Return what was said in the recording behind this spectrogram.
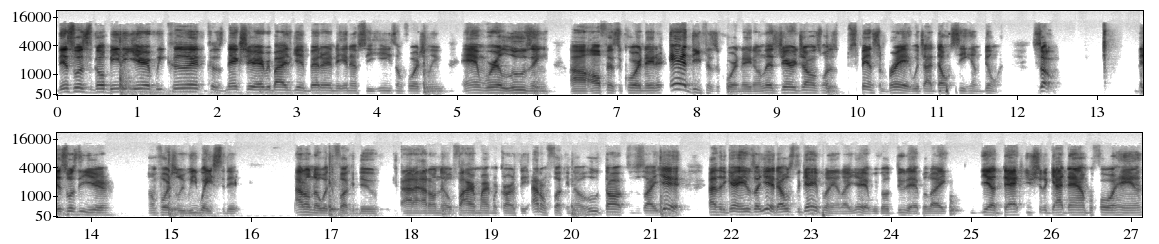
this was gonna be the year if we could, because next year everybody's getting better in the NFC East, unfortunately, and we're losing our offensive coordinator and defensive coordinator unless Jerry Jones wants to spend some bread, which I don't see him doing. So this was the year. Unfortunately, we wasted it. I don't know what to fucking do. I, I don't know. Fire Mike McCarthy. I don't fucking know. Who thought it was like, yeah, after the game, he was like, yeah, that was the game plan. Like, yeah, we go do that. But like, yeah, Dak, you should have got down beforehand.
